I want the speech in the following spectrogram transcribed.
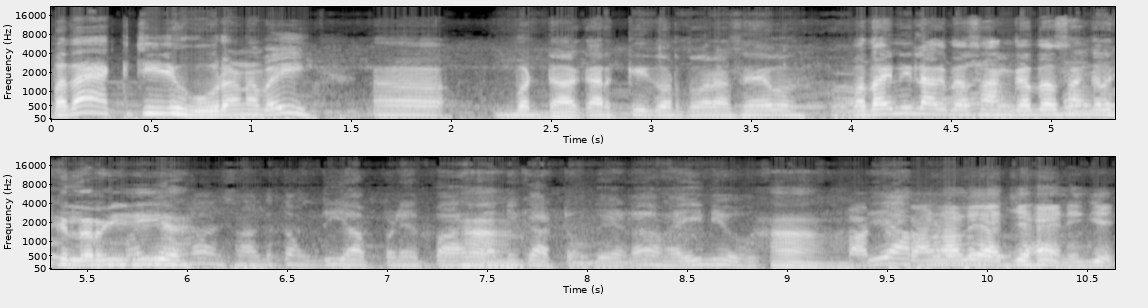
ਪਤਾ ਇੱਕ ਚੀਜ਼ ਹੋਰ ਆ ਨਾ ਬਾਈ ਅਹ ਵੱਡਾ ਕਰਕੇ ਗੁਰਦੁਆਰਾ ਸਾਹਿਬ ਪਤਾ ਹੀ ਨਹੀਂ ਲੱਗਦਾ ਸੰਗਤ ਦਾ ਸੰਗਤ ਖਿਲਰ ਰਹੀ ਜੀ ਆ। ਸੰਗਤ ਆਉਂਦੀ ਆ ਆਪਣੇ ਪਾਕਿਸਤਾਨੀ ਘੱਟ ਆਉਂਦੇ ਆ ਨਾ ਹੈ ਹੀ ਨਹੀਂ ਉਹ। ਹਾਂ। ਪਾਕਿਸਤਾਨ ਵਾਲੇ ਅੱਜ ਹੈ ਨਹੀਂਗੇ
